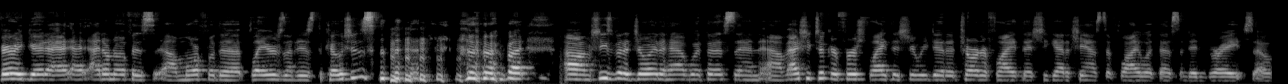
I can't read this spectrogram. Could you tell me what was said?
very good. I, I, I don't know if it's uh, more for the players than it is the coaches, but um, she's been a joy to have with us. And um, actually took her first flight this year. We did a charter flight that she got a chance to fly with us and did great. So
